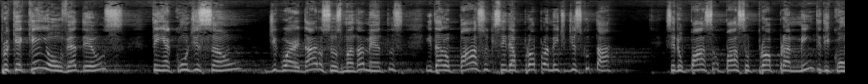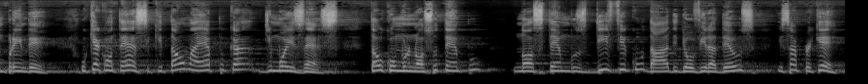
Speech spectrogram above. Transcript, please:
porque quem ouve a Deus tem a condição de guardar os seus mandamentos e dar o passo que seria propriamente de escutar, seria o passo, o passo propriamente de compreender. O que acontece que tal na época de Moisés, tal como no nosso tempo, nós temos dificuldade de ouvir a Deus, e sabe por quê?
